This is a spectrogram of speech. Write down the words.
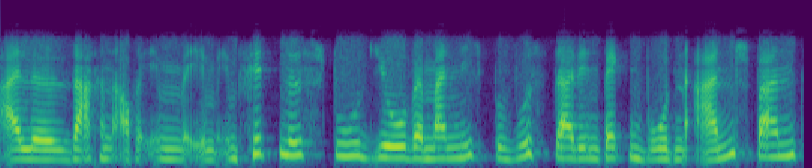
alle Sachen auch im, im, im, Fitnessstudio, wenn man nicht bewusst da den Beckenboden anspannt,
